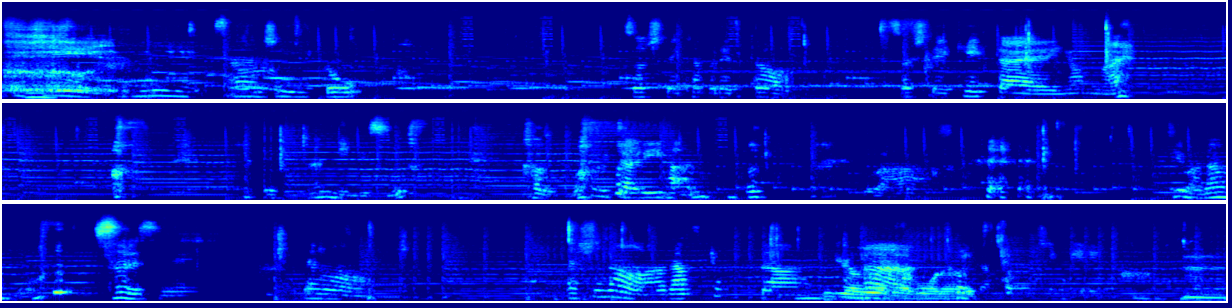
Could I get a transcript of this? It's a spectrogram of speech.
12345そしてタブレットそして携帯4枚何人です？家族は2人半うわぁ手は何本？そうですねでも私のラップトップが.が楽しん Hmm.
